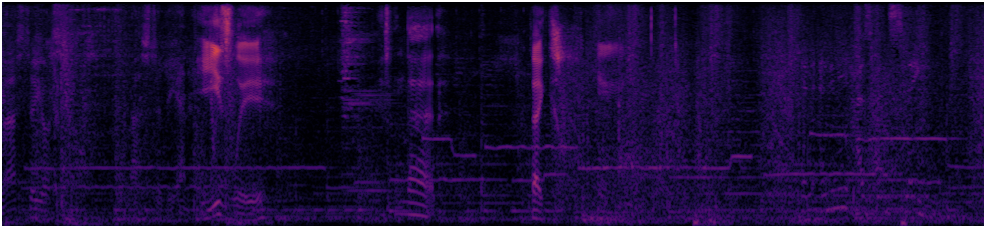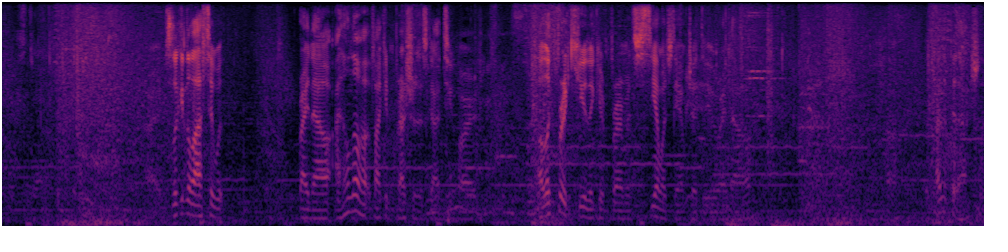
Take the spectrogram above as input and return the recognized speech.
Master yourself. Master the enemy. Easily. Isn't that like? Hmm. An enemy has been slain. Alright, just looking at the last hit with right now. I don't know if I can pressure this guy too hard. Has been slain. I'll look for a Q to confirm it to see how much damage I do right now. Huh. Kind of fit actually.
